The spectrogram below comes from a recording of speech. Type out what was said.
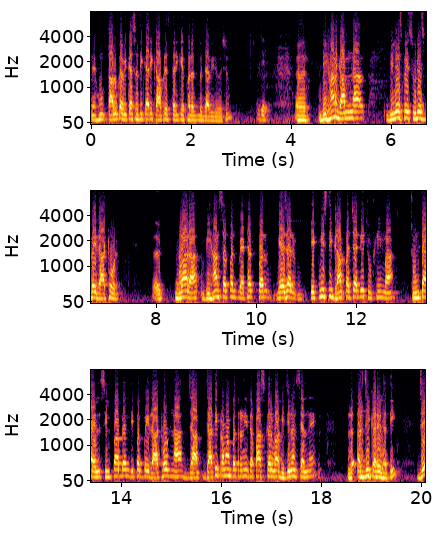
અને હું તાલુકા વિકાસ અધિકારી કાપરેજ તરીકે ફરજ બજાવી રહ્યો છું. વિહાણ ગામના નિલેશભાઈ સુરેશભાઈ રાઠોડ દ્વારા વિહાણ સરપંચ બેઠક પર બે હજાર એકવીસની ગ્રામ પંચાયતની ચૂંટણીમાં ચૂંટાયેલ શિલ્પાબેન દીપકભાઈ રાઠોડના જાતિ પ્રમાણપત્રની તપાસ કરવા વિજિલન્સ સેલને અરજી કરેલ હતી. જે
